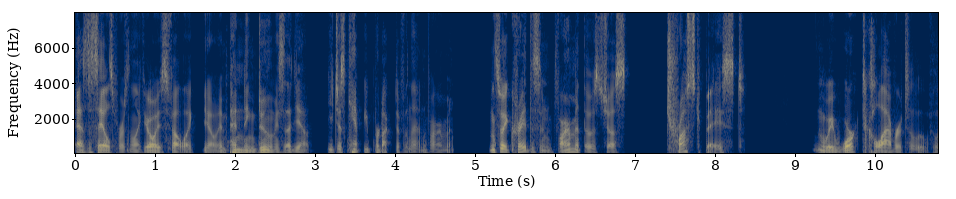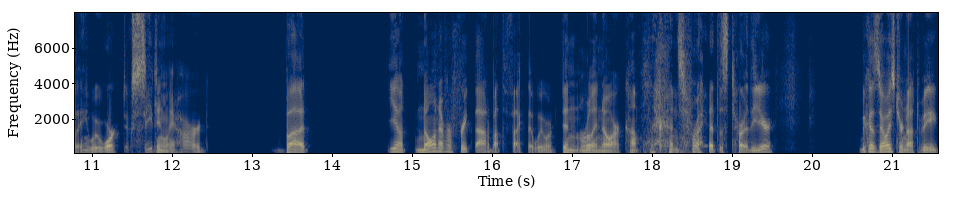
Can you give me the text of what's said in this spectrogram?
as a salesperson, like you always felt like, you know, impending doom. He said, yeah, you just can't be productive in that environment. And so he created this environment that was just trust based. We worked collaboratively, we worked exceedingly hard, but you know, no one ever freaked out about the fact that we were, didn't really know our comp plans right at the start of the year because they always turned out to be,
